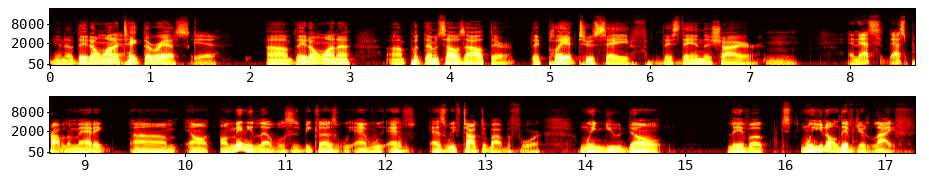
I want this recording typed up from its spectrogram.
You know, they don't want yeah. to take the risk. Yeah. Um, they don't want to uh, put themselves out there. They play it too safe. Mm-hmm. They stay in the shire. Mm. And that's that's problematic um, on on many levels, is because we, as as we've talked about before, when you don't live up, to, when you don't live your life,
